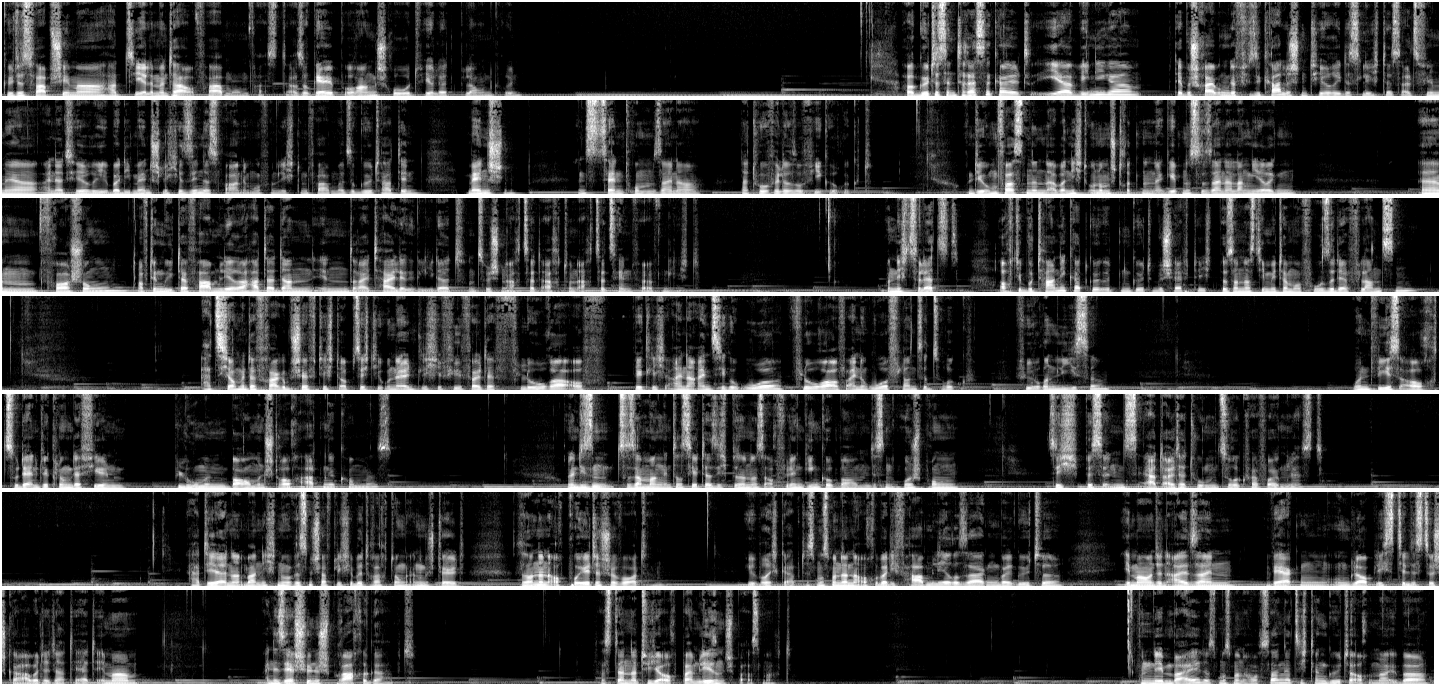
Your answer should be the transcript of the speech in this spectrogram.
Goethes Farbschema hat die Elementarfarben umfasst, also gelb, orange, rot, violett, blau und grün. Aber Goethes Interesse galt eher weniger der Beschreibung der physikalischen Theorie des Lichtes, als vielmehr einer Theorie über die menschliche Sinneswahrnehmung von Licht und Farben. Also Goethe hat den Menschen ins Zentrum seiner Naturphilosophie gerückt. Und die umfassenden, aber nicht unumstrittenen Ergebnisse seiner langjährigen ähm, Forschung auf dem Gebiet der Farbenlehre hat er dann in drei Teile gegliedert und zwischen 1808 und 1810 veröffentlicht. Und nicht zuletzt auch die Botanik hat Goethe beschäftigt, besonders die Metamorphose der Pflanzen. Er hat sich auch mit der Frage beschäftigt, ob sich die unendliche Vielfalt der Flora auf wirklich eine einzige Urflora, auf eine Urpflanze zurückführen ließe. Und wie es auch zu der Entwicklung der vielen Blumen-, Baum- und Straucharten gekommen ist. Und in diesem Zusammenhang interessiert er sich besonders auch für den Ginkgo-Baum, dessen Ursprung sich bis ins Erdaltertum zurückverfolgen lässt. Er hat hier aber nicht nur wissenschaftliche Betrachtungen angestellt, sondern auch poetische Worte übrig gehabt. Das muss man dann auch über die Farbenlehre sagen, weil Goethe immer und in all seinen Werken unglaublich stilistisch gearbeitet hat. Er hat immer eine sehr schöne Sprache gehabt, was dann natürlich auch beim Lesen Spaß macht. Und nebenbei, das muss man auch sagen, hat sich dann Goethe auch immer über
